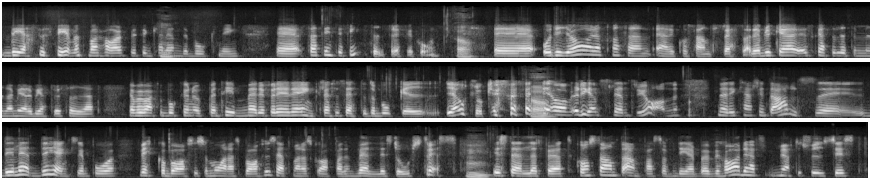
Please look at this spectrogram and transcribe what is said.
det systemet man har för sin mm. kalenderbokning eh, så att det inte finns tid för reflektion. Ja. Eh, och det gör att man sen är konstant stressad. Jag brukar skratta lite med mina medarbetare och säga att ja, men varför bokar ni upp en timme? Det för det är det enklaste sättet att boka i, i Outlook ja. av rent slentrian. När det kanske inte alls, eh, det ledde egentligen på veckobasis och månadsbasis att man har skapat en väldigt stor stress. Mm. Istället för att konstant anpassa och fundera, behöver vi ha det här mötet fysiskt?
